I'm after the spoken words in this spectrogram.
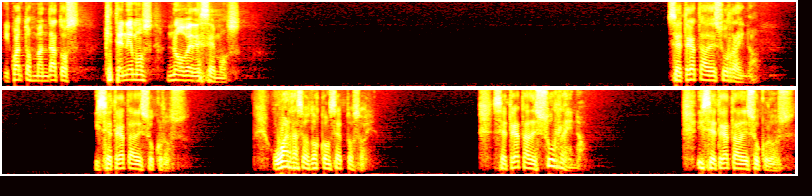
¿Y cuántos mandatos que tenemos no obedecemos? Se trata de su reino y se trata de su cruz. Guarda esos dos conceptos hoy. Se trata de su reino y se trata de su cruz.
